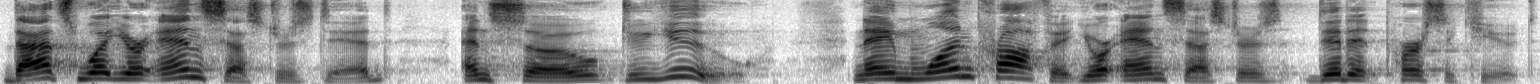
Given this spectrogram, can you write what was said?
That's what your ancestors did, and so do you. Name one prophet your ancestors didn't persecute.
